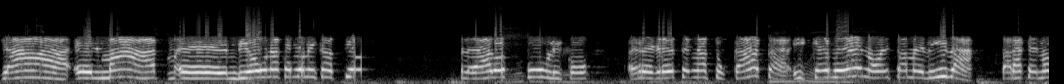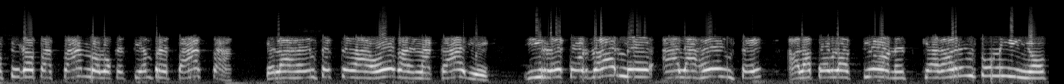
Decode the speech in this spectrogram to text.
ya el MAP eh, envió una comunicación empleados públicos regresen a su casa. Y qué bueno esa medida para que no siga pasando lo que siempre pasa, que la gente se ahoga en la calle. Y recordarle a la gente, a las poblaciones que agarren sus niños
